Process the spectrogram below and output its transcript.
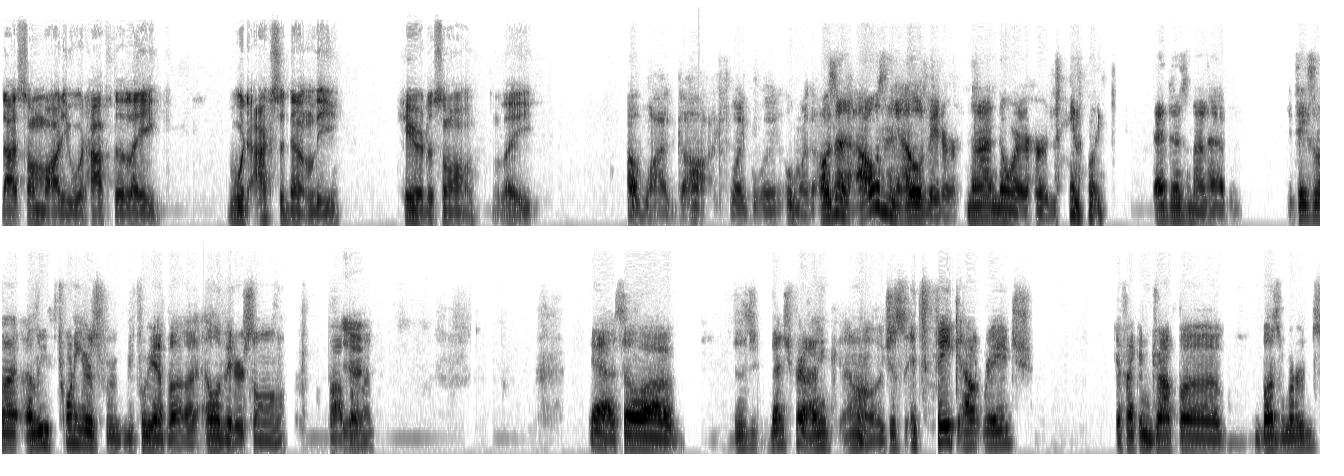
that somebody would have to like would accidentally hear the song like oh my god, like wait, oh my god, I was in I was in an elevator, and then I know where I heard. You know, like that does not happen. It takes a lot, at least twenty years for before you have a, a elevator song pop Yeah. on. Yeah. So uh, Ben Shapiro, I think I don't know. It's just it's fake outrage. If I can drop uh buzzwords,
